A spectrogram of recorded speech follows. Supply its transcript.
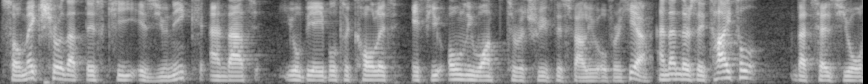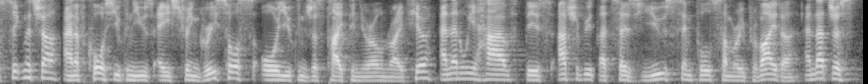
So make sure that this key is unique and that you'll be able to call it if you only want to retrieve this value over here. And then there's a title that says your signature. And of course, you can use a string resource or you can just type in your own right here. And then we have this attribute that says use simple summary provider. And that just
